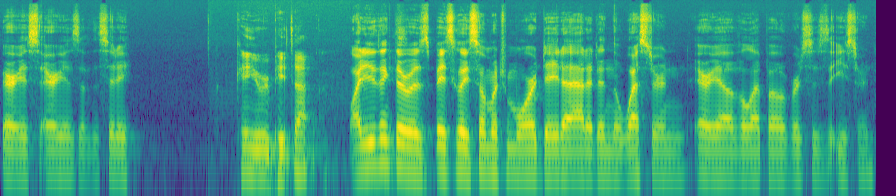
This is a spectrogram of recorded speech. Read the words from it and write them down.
various areas of the city? Can you repeat that? Why do you think there was basically so much more data added in the western area of Aleppo versus the eastern?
